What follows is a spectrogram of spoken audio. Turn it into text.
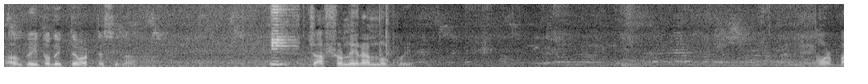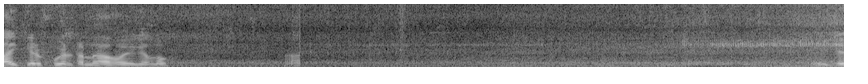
কাউকেই তো দেখতে পারতেছি না। চারশো নিরানব্বই। আমার বাইকের ফুয়েলটা না হয়ে গেল। এই যে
